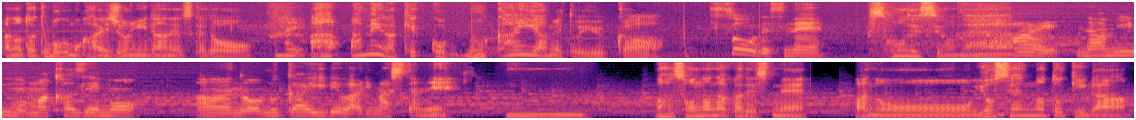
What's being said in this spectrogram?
あの時僕も会場にいたんですけど、はい、あ雨が結構向かい雨というか。そうですね。そうですよね。はい。波も、まあ、風もあの向かいではありましたね。うんまあ、そんな中ですね、あのー、予選の時が、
